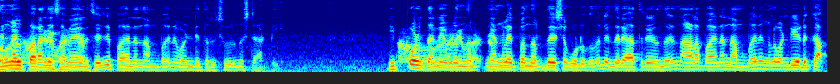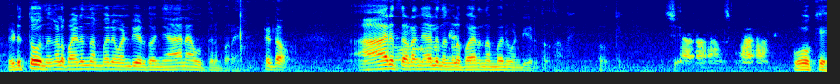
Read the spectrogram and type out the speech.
നിങ്ങൾ പറഞ്ഞ സമയം അനുസരിച്ച് പതിനൊന്ന് അമ്പതിന് വണ്ടി തൃശ്ശൂരിൽ നിന്ന് സ്റ്റാർട്ട് ചെയ്യും. ഇപ്പോൾ തന്നെ ഇവിടെ ഞങ്ങളിപ്പോൾ നിർദ്ദേശം കൊടുക്കുന്നുണ്ട്. ഇന്ന് രാത്രി ഇരുന്നത് നാളെ പതിനൊന്ന് അമ്പത് നിങ്ങൾ വണ്ടി എടുക്കാം. എടുത്തോ? നിങ്ങൾ പതിനൊന്ന് അമ്പതിന് വണ്ടി എടുത്തോ? ഞാൻ ആ ഉത്തരം പറയാം. കേട്ടോ? ആര് തടഞ്ഞാലും നിങ്ങൾ പതിനൊന്ന് അമ്പതിന് വണ്ടി എടുത്തോ നാളെ ഓക്കെ. ശരി. ഓക്കെ.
